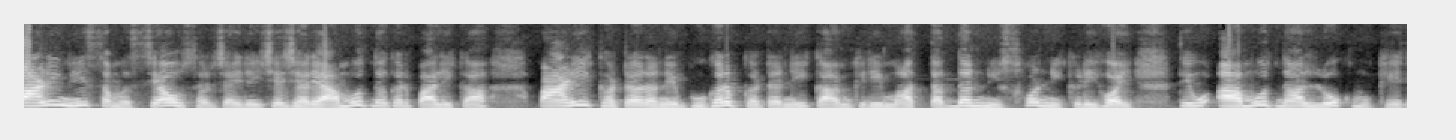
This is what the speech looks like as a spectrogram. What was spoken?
પાણીની સમસ્યાઓ સર્જાઈ રહી છે. જ્યારે આમોદ નગરપાલિકા પાણી ગટર અને ભૂગર્ભ ગટરની કામગીરીમાં તદ્દન નિષ્ફળ નીકળી હોય તેવું આમોદના લોકમુખે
